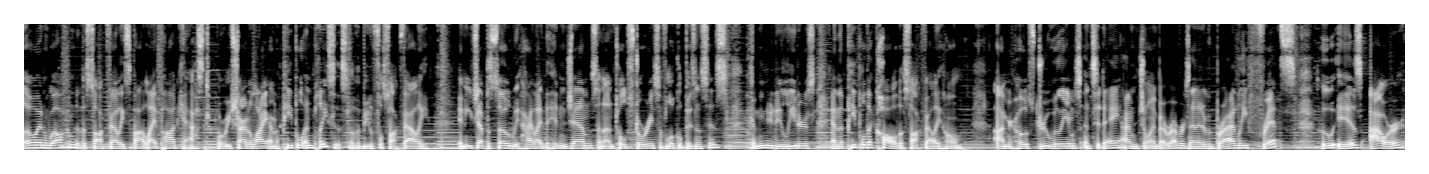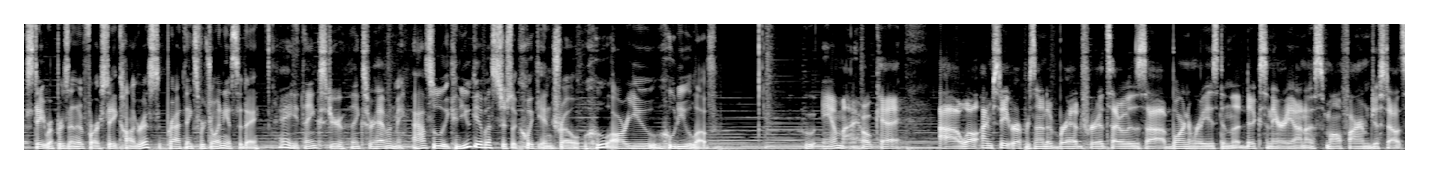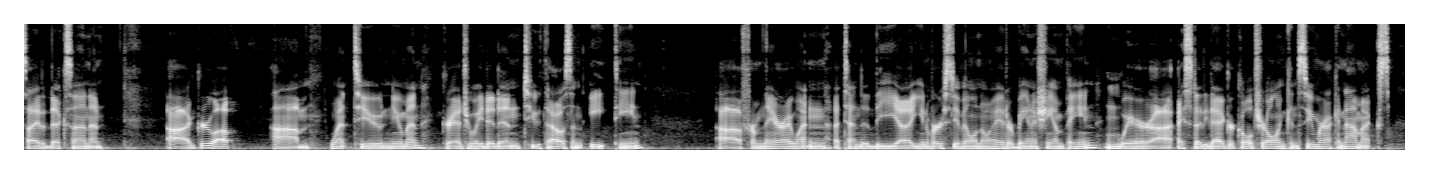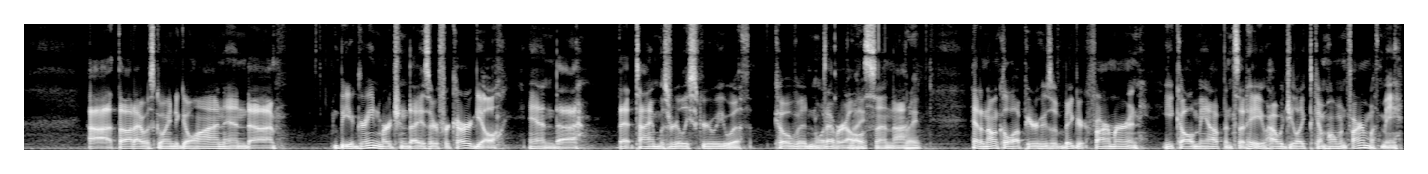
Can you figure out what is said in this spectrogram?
Hello and welcome to the Sauk Valley Spotlight Podcast, where we shine a light on the people and places of the beautiful Sauk Valley. In each episode, we highlight the hidden gems and untold stories of local businesses, community leaders, and the people that call the Sauk Valley home. I'm your host, Drew Williams, and today I'm joined by Representative Bradley Fritts, who is our state representative for our state Congress. Brad, thanks for joining us today. Hey, thanks, Drew. Thanks for having me. Absolutely. Can you give us just a quick intro? Who are you? Who do you love? Who am I? Okay. Uh, well, I'm State Representative Brad Fritts. I was uh, born and raised in the Dixon area on a small farm just outside of Dixon and uh, grew up. Um, went to Newman, graduated in 2018. Uh, from there, I went and attended the uh, University of Illinois at Urbana Champaign, where uh, I studied agricultural and consumer economics. Uh, thought I was going to go on and uh, be a grain merchandiser for Cargill, and uh, that time was really screwy with COVID and whatever else. And uh, Right. had an uncle up here who's a bigger farmer, and he called me up and said, "Hey, how would you like to come home and farm with me?"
